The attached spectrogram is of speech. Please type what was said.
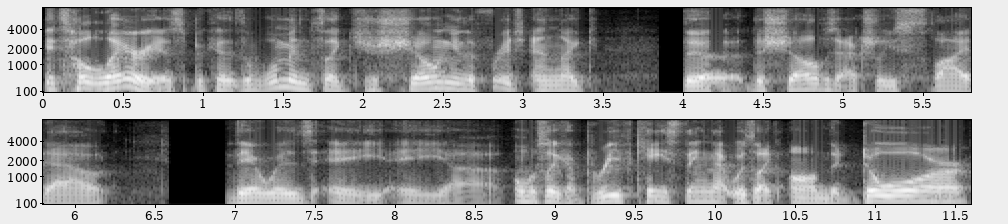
it's hilarious because the woman's like just showing you the fridge, and like the the shelves actually slide out. There was a a uh, almost like a briefcase thing that was like on the door,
